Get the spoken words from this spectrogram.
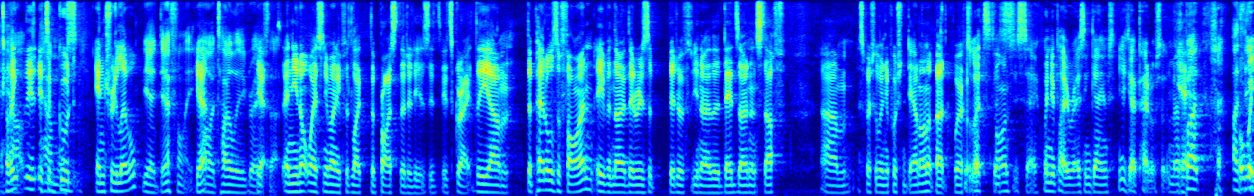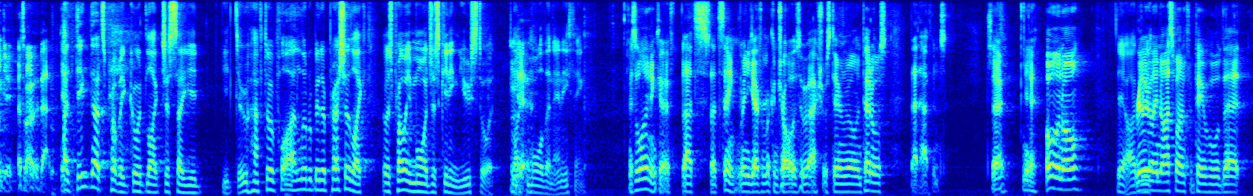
I think it's a how more good s- entry level. Yeah, definitely. Yeah. I would totally agree Yeah, with that. and you're not wasting your money for like the price that it is. It's, it's great. The um the pedals are fine, even though there is a bit of you know the dead zone and stuff, um, especially when you're pushing down on it. But works But let's, fine. let's just say, when you play racing games, you go pedals at the moment. Yeah. But I think we do. That's what we're about. I think that's probably good. Like just so you you do have to apply a little bit of pressure. Like it was probably more just getting used to it, like Yeah. more than anything. It's a learning curve. That's that's the thing. When you go from a controller to an actual steering wheel and pedals, that happens. So yeah, all in all, Yeah, I really really nice one for people that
